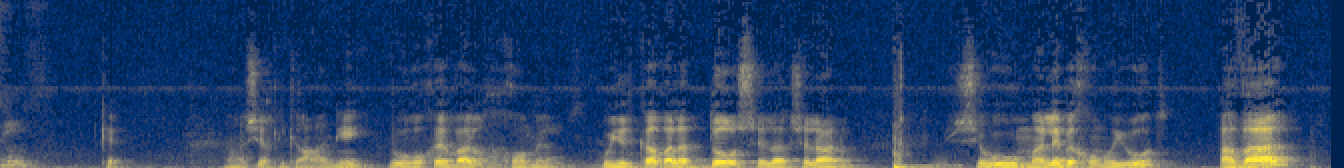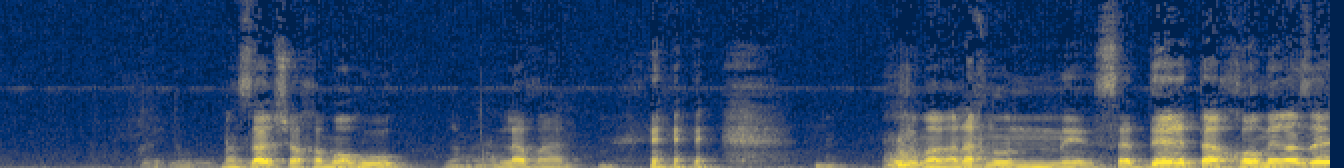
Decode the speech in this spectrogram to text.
סוס. המשיח נקרא עני, והוא רוכב על חומר. הוא ירכב על הדור של, שלנו, שהוא מלא בחומריות, אבל מזל שהחמור הוא לבן. כלומר, אנחנו נסדר את החומר הזה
